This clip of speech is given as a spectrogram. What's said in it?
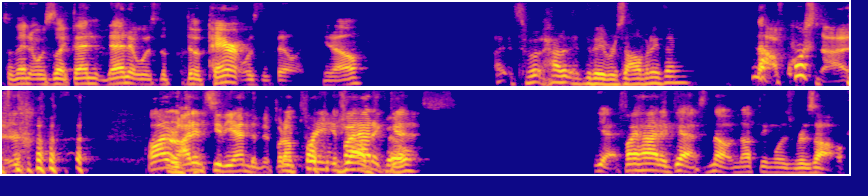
So then it was like then then it was the the parent was the villain, you know. So how did, did they resolve anything? No, of course not. Oh, I don't know. I didn't see the end of it, but I'm pretty. If I had a guess, yeah, if I had a guess, no, nothing was resolved.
